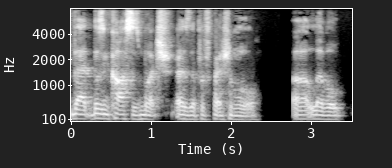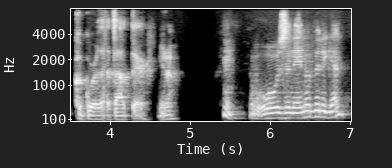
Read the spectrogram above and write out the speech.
that doesn't cost as much as the professional uh, level cookware that's out there. You know. Hmm. What was the name of it again?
